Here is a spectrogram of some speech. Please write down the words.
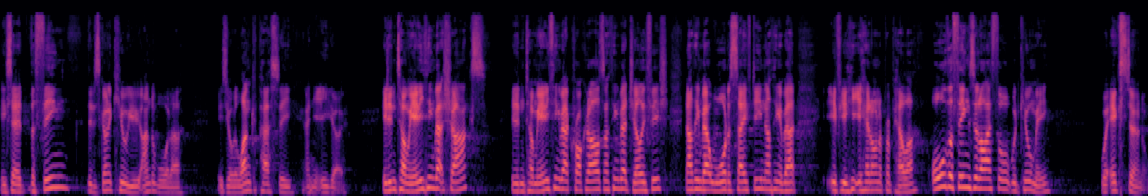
He said, the thing that is going to kill you underwater is your lung capacity and your ego. He didn't tell me anything about sharks. He didn't tell me anything about crocodiles, nothing about jellyfish, nothing about water safety, nothing about if you hit your head on a propeller. All the things that I thought would kill me were external,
